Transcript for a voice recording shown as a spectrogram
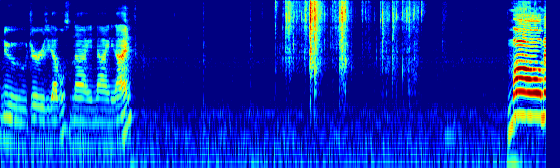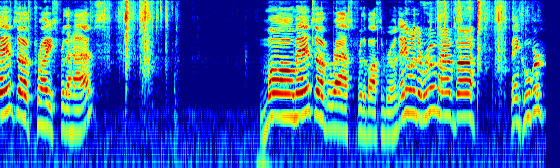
New Jersey Devils, nine ninety nine. Moments of price for the Habs. Moment of Rask for the Boston Bruins. Anyone in the room have uh, Vancouver?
